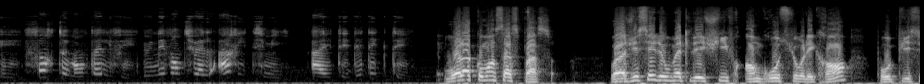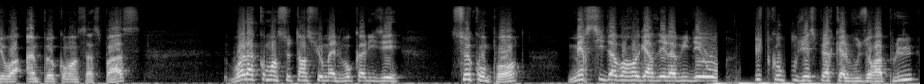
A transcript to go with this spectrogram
est fortement élevée. Une éventuelle arythmie a été détectée. Voilà comment ça se passe. Voilà, j'essaie de vous mettre les chiffres en gros sur l'écran pour que vous puissiez voir un peu comment ça se passe. Voilà comment ce tensiomètre vocalisé se comporte. Merci d'avoir regardé la vidéo jusqu'au bout, j'espère qu'elle vous aura plu.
